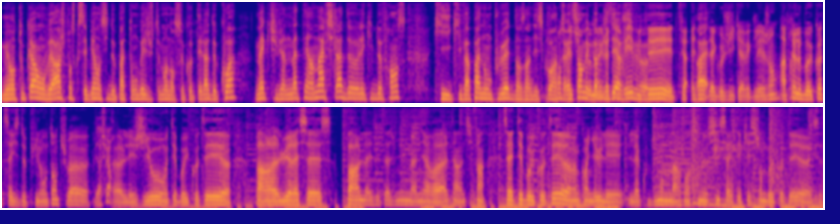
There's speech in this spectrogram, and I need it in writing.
Mais en tout cas, on verra. Je pense que c'est bien aussi de pas tomber justement dans ce côté-là. De quoi, mec, tu viens de mater un match là de l'équipe de France qui qui va pas non plus être dans un discours intéressant, mais comme disait Rive, et de faire être pédagogique avec les gens. Après, le boycott, ça existe depuis longtemps, tu vois. Bien sûr. euh, les JO ont été boycottés euh, par l'URSS, par les États-Unis de manière euh, alternative. Enfin, ça a été boycotté, euh, même quand il y a eu les- la Coupe du Monde en Argentine aussi, ça a été question de boycotter, etc.,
